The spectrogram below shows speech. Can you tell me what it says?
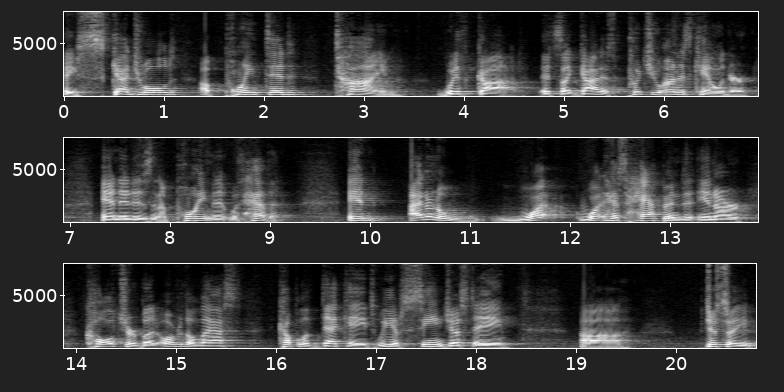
a scheduled, appointed time with God. It's like God has put you on his calendar and it is an appointment with heaven. And I don't know what, what has happened in our culture, but over the last couple of decades, we have seen just a, uh, just a,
